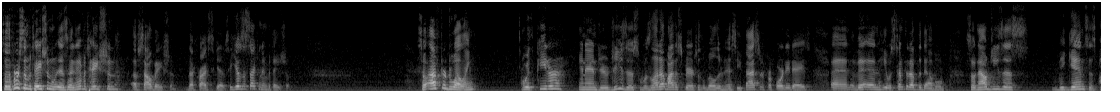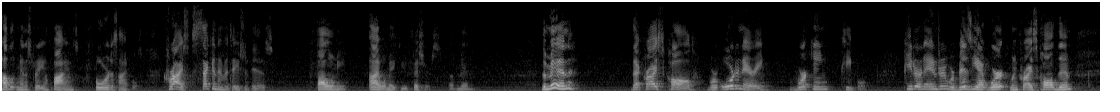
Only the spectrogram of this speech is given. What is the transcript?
So the first invitation is an invitation of salvation that Christ gives. He gives a second invitation. So after dwelling with Peter and Andrew, Jesus was led up by the Spirit to the wilderness. He fasted for 40 days, and then he was tempted of the devil. So now Jesus begins his public ministry and finds four disciples. Christ's second invitation is follow me. I will make you fishers of men. The men that Christ called were ordinary, working people. Peter and Andrew were busy at work when Christ called them.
